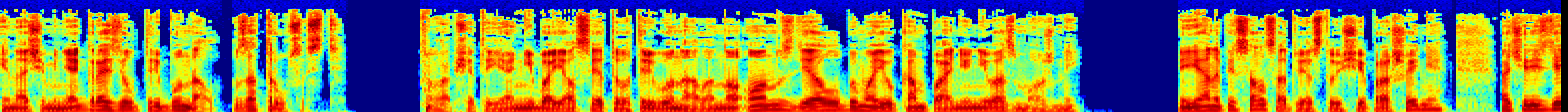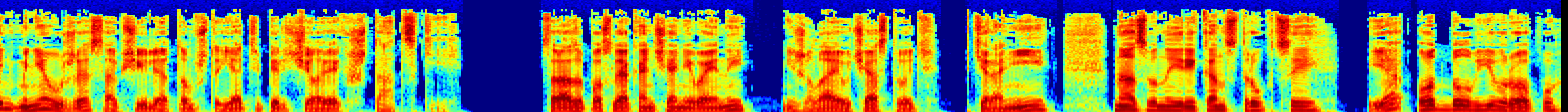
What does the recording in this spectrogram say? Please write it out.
иначе мне грозил трибунал за трусость. Вообще-то я не боялся этого трибунала, но он сделал бы мою кампанию невозможной. Я написал соответствующее прошение, а через день мне уже сообщили о том, что я теперь человек штатский. Сразу после окончания войны, не желая участвовать в тирании, названной реконструкцией, я отбыл в Европу,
